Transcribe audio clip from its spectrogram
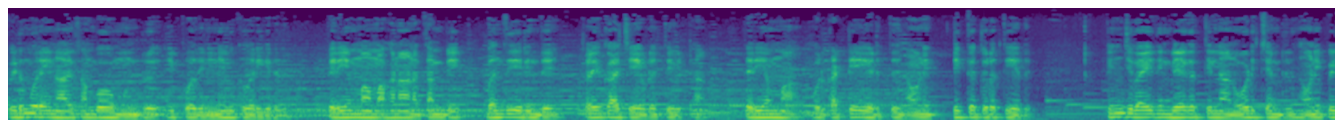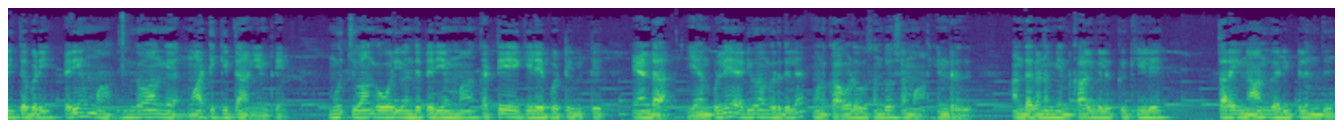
விடுமுறை நாள் சம்பவம் ஒன்று இப்போது நினைவுக்கு வருகிறது. பெரியம்மா மகனான தம்பி பந்து எறிந்து தொலைக்காட்சியை உடைத்து விட்டான். பெரியம்மா ஒரு கட்டையை எடுத்து அவனை திக்க துரத்தியது. பிஞ்சு வயதின் வேகத்தில் நான் ஓடிச் சென்று அவனை பிடித்தபடி பெரியம்மா இங்க வாங்க மாட்டிக்கிட்டான் என்றேன். மூச்சு வாங்க ஓடி வந்த பெரியம்மா கட்டையை கீழே போட்டு விட்டு ஏண்டா என் பிள்ளைய அடி வாங்குறதுல உனக்கு அவ்வளவு சந்தோஷமா? என்றது. அந்த கணம் என் கால்களுக்கு கீழே தரை நான்கு அடி பிளந்து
